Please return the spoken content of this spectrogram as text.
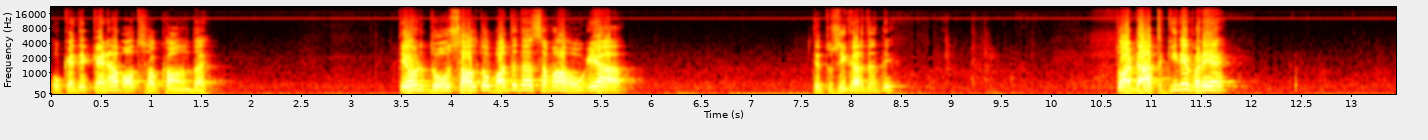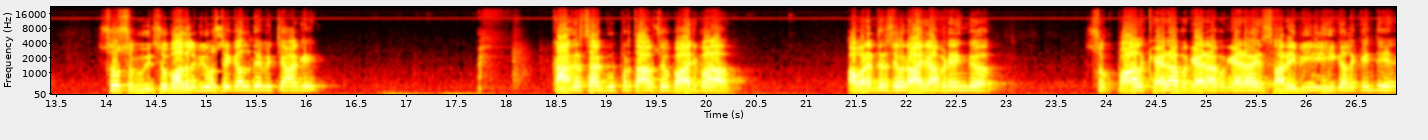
ਉਹ ਕਹਿੰਦੇ ਕਹਿਣਾ ਬਹੁਤ ਸੌਖਾ ਹੁੰਦਾ ਹੈ। ਤੇ ਹੁਣ 2 ਸਾਲ ਤੋਂ ਵੱਧ ਦਾ ਸਮਾਂ ਹੋ ਗਿਆ ਤੇ ਤੁਸੀਂ ਕਰ ਦਿੰਦੇ। ਤੁਹਾਡਾ ਹੱਥ ਕਿਹਨੇ ਫੜਿਆ ਸੋ ਸੁਖਵੀਰ ਸਿੰਘ ਬਾਦਲ ਵੀ ਉਸੇ ਗੱਲ ਦੇ ਵਿੱਚ ਆ ਗਏ। ਕਾਂਗਰਸ ਆਗੂ ਪ੍ਰਤਾਪ ਸਿੰਘ ਬਾਜਵਾ, ਅਮਰਿੰਦਰ ਸਿੰਘ, ਰਾਜਾ ਵੜਿੰਗ, ਸੁਖਪਾਲ ਖਹਿਰਾ ਵਗੈਰਾ ਵਗੈਰਾ, ਇਹ ਸਾਰੇ ਵੀ ਇਹੀ ਗੱਲ ਕਹਿੰਦੇ ਆ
